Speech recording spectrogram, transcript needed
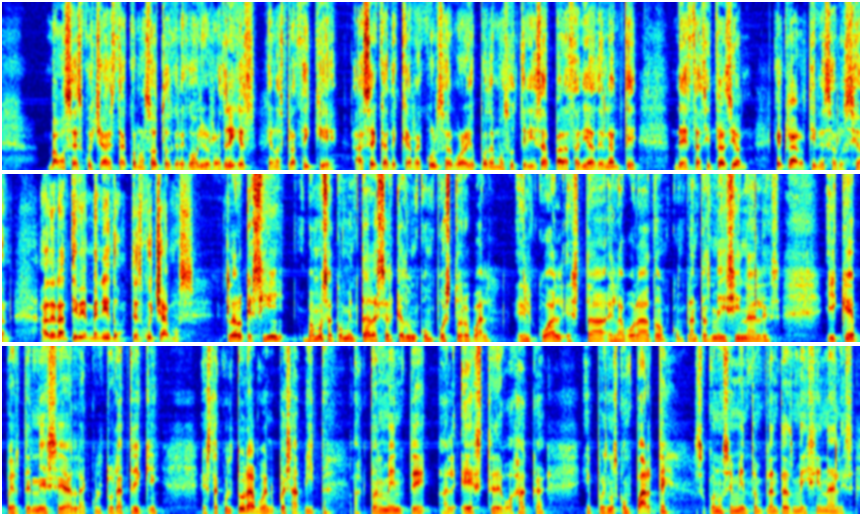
vamos a escuchar, está con nosotros Gregorio Rodríguez, que nos platique acerca de qué recurso arbolario podemos utilizar para salir adelante de esta situación, que claro, tiene solución. Adelante y bienvenido, te escuchamos. Claro que sí, vamos a comentar acerca de un compuesto herbal, el cual está elaborado con plantas medicinales y que pertenece a la cultura triqui. Esta cultura, bueno, pues habita actualmente al este de Oaxaca y pues nos comparte su conocimiento en plantas medicinales.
